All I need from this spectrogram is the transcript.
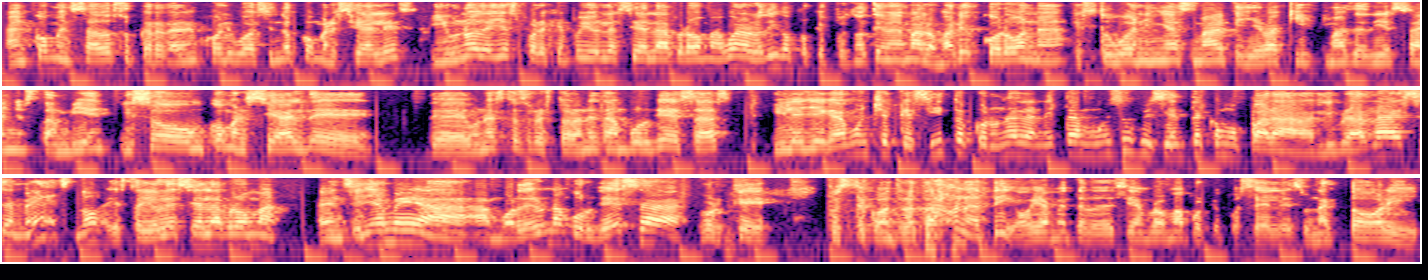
han comenzado su carrera en Hollywood haciendo comerciales y uno de ellos, por ejemplo, yo le hacía la broma, bueno, lo digo porque pues no tiene nada malo, Mario Corona, que estuvo en Niñas Mal, que lleva aquí más de 10 años también, hizo un comercial de de uno de estos restaurantes de hamburguesas y le llegaba un chequecito con una lanita muy suficiente como para librarla ese mes, ¿no? Esto yo le hacía la broma, enséñame a, morder una hamburguesa porque pues te contrataron a ti. Obviamente lo decía en broma porque pues él es un actor y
